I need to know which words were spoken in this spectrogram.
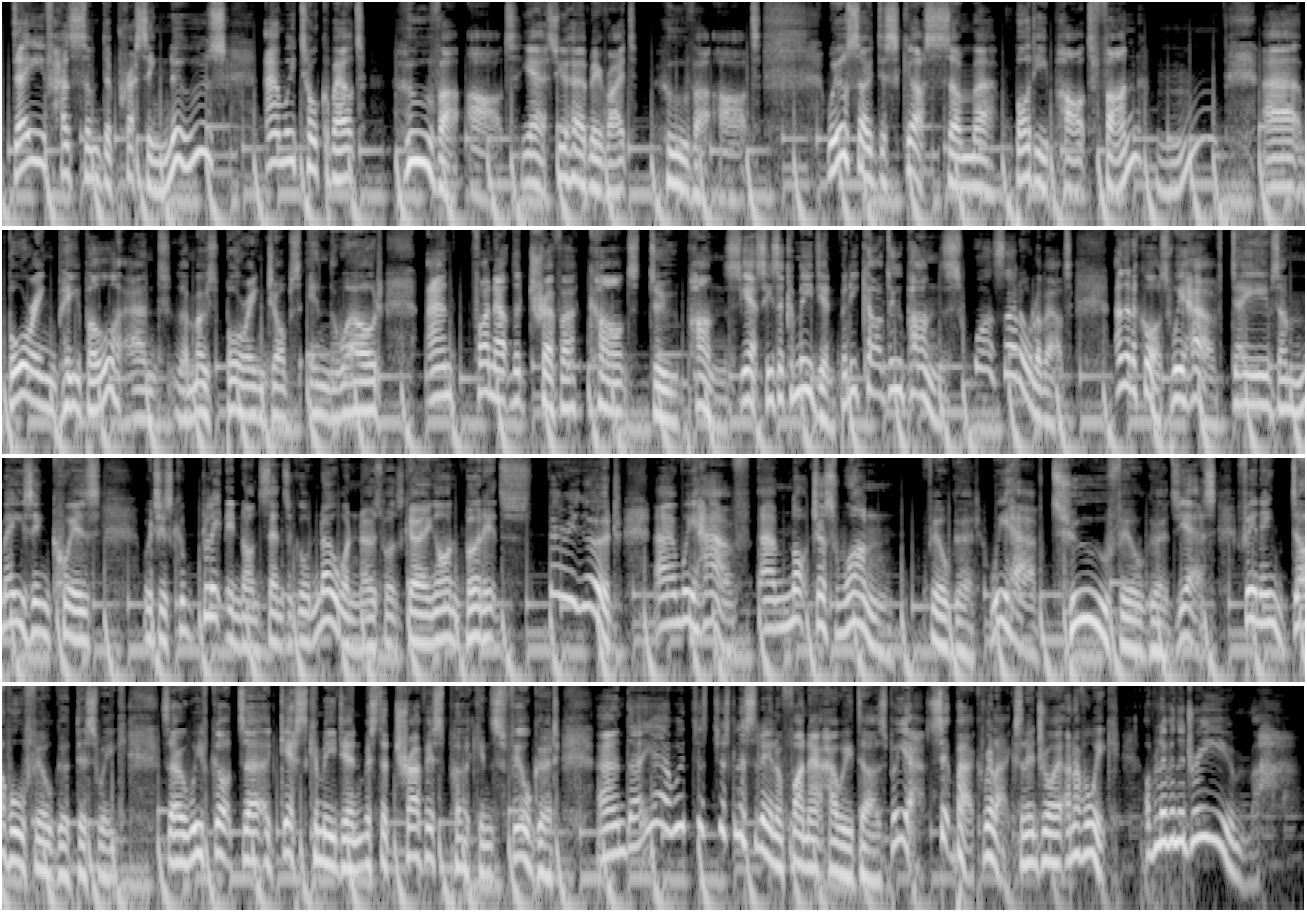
Dave has some depressing news, and we talk about Hoover art. Yes, you heard me right. Hoover art. We also discuss some uh, body part fun, mm, uh, boring people, and the most boring jobs in the world, and find out that Trevor can't do puns. Yes, he's a comedian, but he can't do puns. What's that all about? And then, of course, we have Dave's amazing quiz, which is completely nonsensical. No one knows what's going on, but it's very good. And we have um, not just one feel good. We have two feel goods, yes, feeling double feel good this week. So we've got uh, a guest comedian, Mr. Travis Perkins Feel Good, and uh, yeah, we're just just listen in and find out how he does. But yeah, sit back, relax, and enjoy another week of living the dream.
